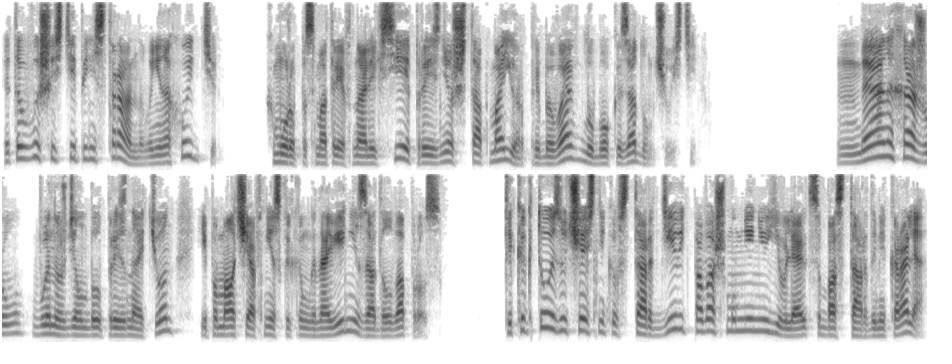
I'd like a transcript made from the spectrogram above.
Это в высшей степени странно, вы не находите? Хмуро посмотрев на Алексея, произнес штаб-майор, пребывая в глубокой задумчивости. «Да, нахожу», — вынужден был признать он и, помолчав несколько мгновений, задал вопрос. «Так и кто из участников Стар-9, по вашему мнению, являются бастардами короля?»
